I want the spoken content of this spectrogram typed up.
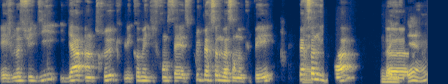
Et je me suis dit, il y a un truc, les comédies françaises, plus personne ne va s'en occuper, personne n'y croit. Euh, hein.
